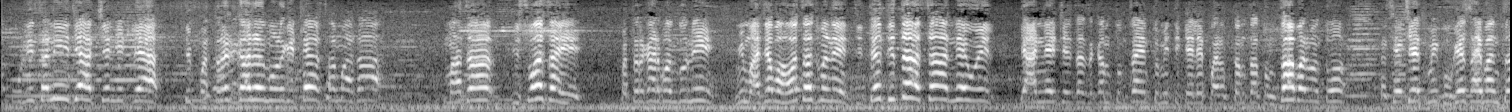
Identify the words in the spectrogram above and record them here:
पोलिसांनी जे ऍक्शन घेतल्या ते पत्रकारांमुळे घेतल्या असा माझा माझा विश्वास आहे. पत्रकार बंधूंनी मी माझ्या भावाचाच म्हणे जिथे तिथं असा अन्याय होईल त्या अन्यायाचे त्याचं काम तुमचं आहे तुम्ही ते केले परतमचा तुमचा आभार मानतो. तसेच मी घुगे साहेबांचं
